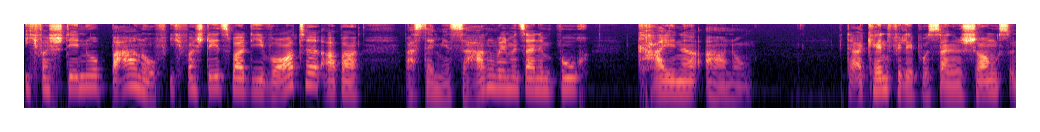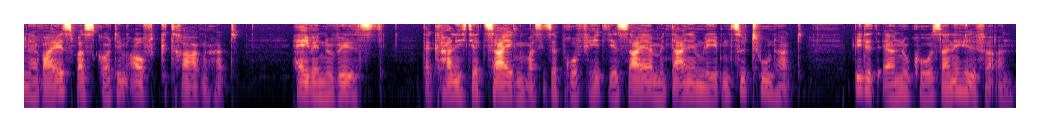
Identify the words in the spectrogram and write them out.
ich verstehe nur Bahnhof. Ich verstehe zwar die Worte, aber was der mir sagen will mit seinem Buch, keine Ahnung. Da erkennt Philippus seine Chance und er weiß, was Gott ihm aufgetragen hat. Hey, wenn du willst, da kann ich dir zeigen, was dieser Prophet Jesaja mit deinem Leben zu tun hat, bietet er Nuko seine Hilfe an.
